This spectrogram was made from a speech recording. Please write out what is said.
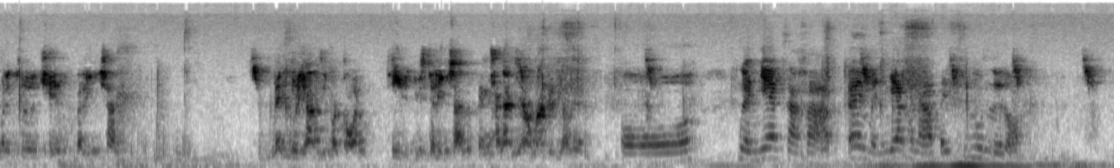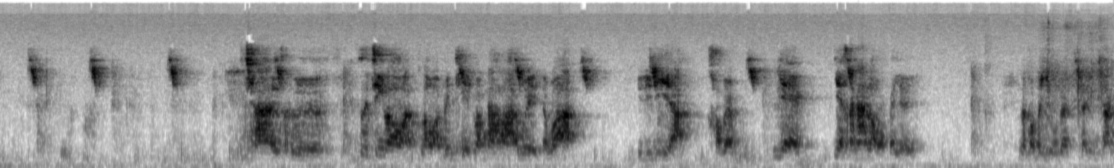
มันคือเขตตลิ่งชันเป็นดุริยางศิลปากรที่อยู่ที่ตลิ่งชันเป็นคณะที่ออกมาเดียวๆเลยโอ้เหมือนแยกสาขาได้เหมือนแยกคณะไปที่นู่นเลยเหรอ ใช่คือคือจริงเราอะเราอะเป็นเขตบางท่าพระเว้ยแต่ว่าอยู่ดีๆอะเขาแบบแยกแยกคณะเราออกไปเลย แล้วก็ไปอยู่แบบตลิ่งชัน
